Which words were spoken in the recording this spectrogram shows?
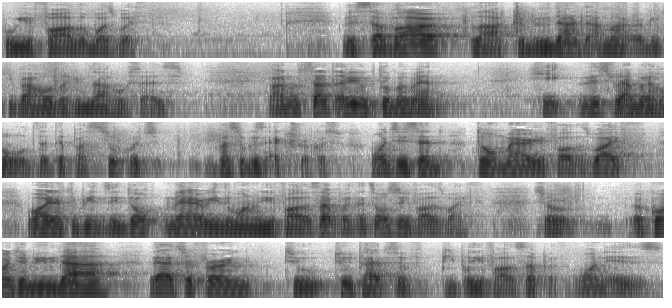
who your father was with. V'savar la kebuda damar. Rabbi Kiva holds like Kiva who says, "V'anusat aviv k'tuv man." He, this rabbi holds that the pasuk, which pasuk is extra, because once he said, "Don't marry your father's wife," why do you have to repeat and say, "Don't marry the one who your father slept with"? That's also your father's wife. So, according to Rabbi that's referring to two types of people your father slept with. One is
